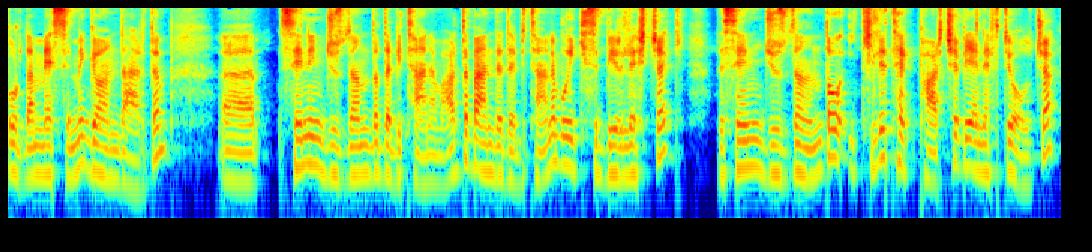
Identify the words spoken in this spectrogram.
burada mesimi gönderdim. Ee, senin cüzdanında da bir tane vardı. Bende de bir tane. Bu ikisi birleşecek ve senin cüzdanında o ikili tek parça bir NFT olacak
